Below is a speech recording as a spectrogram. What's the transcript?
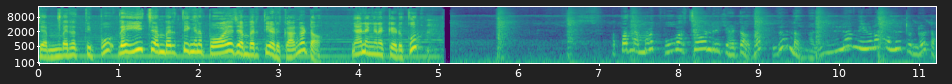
ചെമ്പരത്തിപ്പൂ. ദേ ഈ ചെമ്പരത്തി ഇങ്ങനെ പോയ ചെമ്പരത്തി എടുക്കാം കേട്ടോ. ഞാൻ എങ്ങനെയൊക്കെ എടുക്കും. അപ്പൊ നമ്മൾ പൂ വച്ചുകൊണ്ടിരിക്കുക കേട്ടോ. ഇതുണ്ടോ നല്ല നീളം വന്നിട്ടുണ്ട് കേട്ടോ?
